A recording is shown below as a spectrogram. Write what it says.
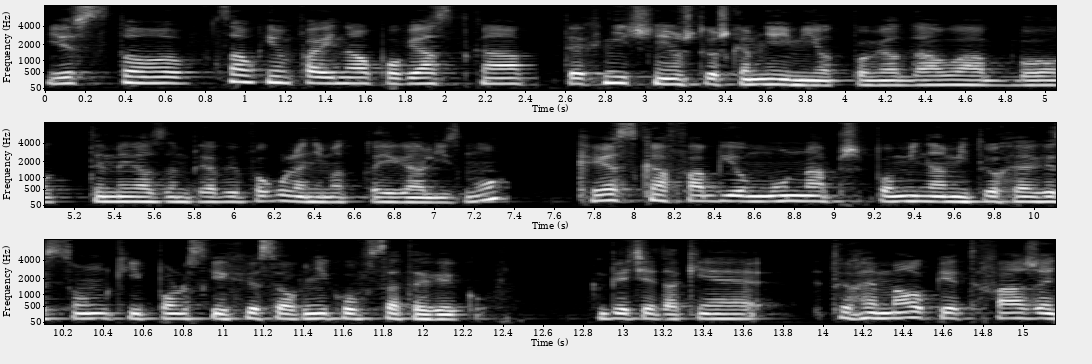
Jest to całkiem fajna opowiastka, technicznie już troszkę mniej mi odpowiadała, bo tym razem prawie w ogóle nie ma tutaj realizmu. Kreska Fabio Muna przypomina mi trochę rysunki polskich rysowników satyryków. Wiecie, takie trochę małpie twarze,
